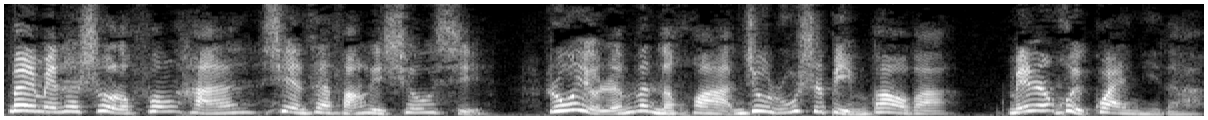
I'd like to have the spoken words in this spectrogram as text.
妹妹她受了风寒，现在在房里休息。如果有人问的话，你就如实禀报吧，没人会怪你的。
